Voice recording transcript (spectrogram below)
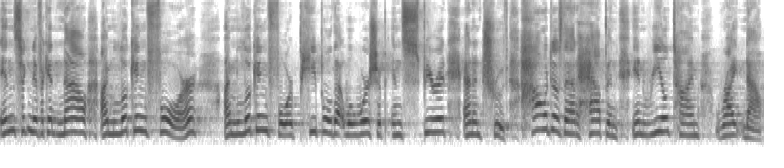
insignificant. Now I'm looking for I'm looking for people that will worship in spirit and in truth. How does that happen in real time right now?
